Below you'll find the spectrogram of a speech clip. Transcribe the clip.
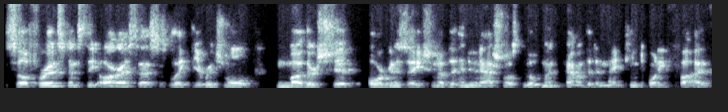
So, for instance, the RSS is like the original mothership organization of the Hindu nationalist movement, founded in 1925.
